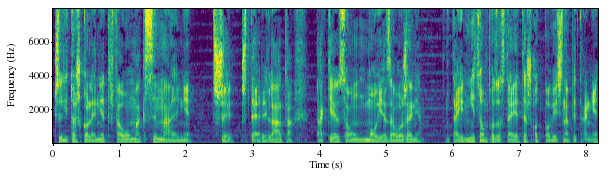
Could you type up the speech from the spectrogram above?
czyli to szkolenie trwało maksymalnie 3-4 lata. Takie są moje założenia. Tajemnicą pozostaje też odpowiedź na pytanie,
